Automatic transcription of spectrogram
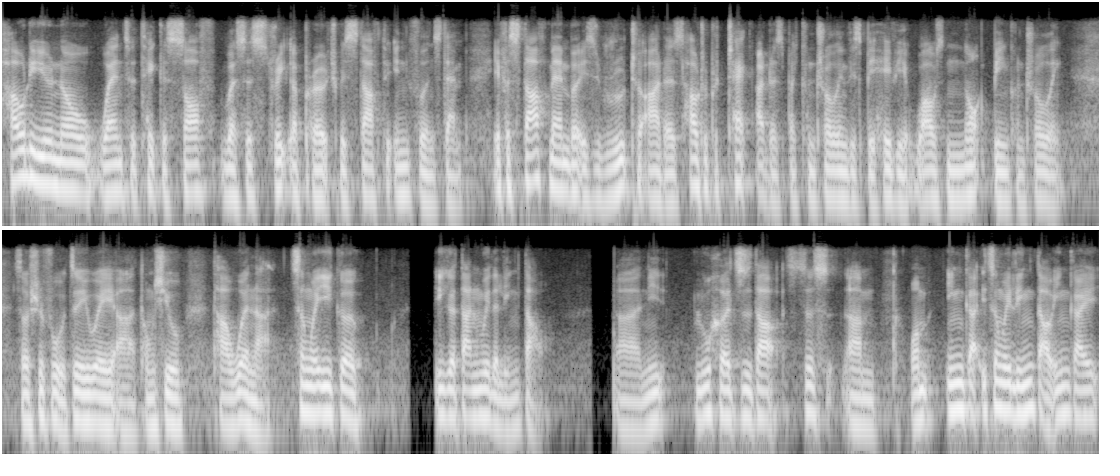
how do you know when to take a soft versus strict approach with staff to influence them? If a staff member is rude to others, how to protect others by controlling this behavior whilst not being controlling? So 师傅这一位啊同修他问啊，身为一个一个单位的领导，呃，你如何知道这是嗯，我们应该身为领导应该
